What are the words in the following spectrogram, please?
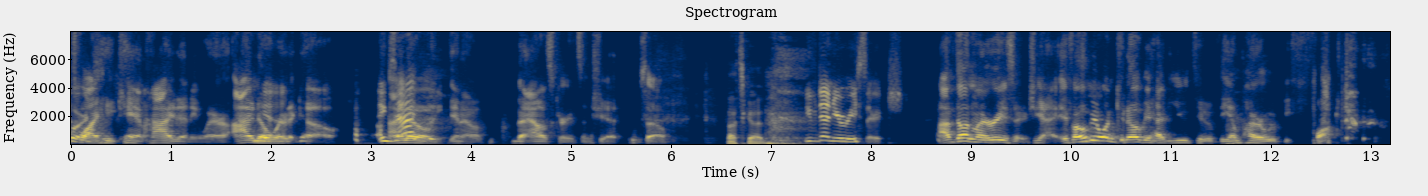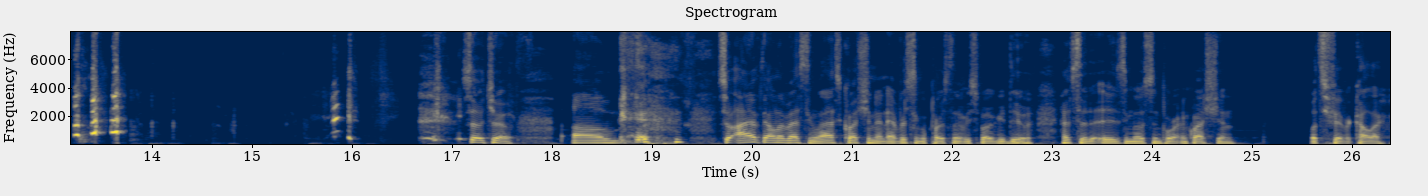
That's why he can't hide anywhere. I know Yeah. where to go. exactly. I know, you know, the outskirts and shit. So That's good. You've done your research. I've done my research. Yeah, if Obi Wan Kenobi had YouTube, the Empire would be fucked. so true. Um, so I have the honor of asking the last question, and every single person that we've spoken to have said it is the most important question. What's your favorite color?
